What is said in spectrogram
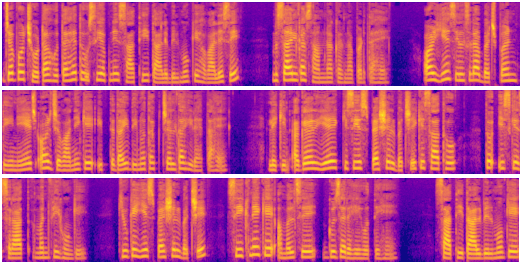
جب وہ چھوٹا ہوتا ہے، تو اسے اپنے ساتھی طالب علموں کے حوالے سے مسائل کا سامنا کرنا پڑتا ہے۔ اور یہ سلسلہ بچپن ٹین ایج اور جوانی کے ابتدائی دنوں تک چلتا ہی رہتا ہے۔ لیکن اگر یہ کسی اسپیشل بچے کے ساتھ ہو، تو اس کے اثرات منفی ہوں گے، کیونکہ یہ اسپیشل بچے سیکھنے کے عمل سے گزر رہے ہوتے ہیں۔ ساتھی طالب علموں کے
